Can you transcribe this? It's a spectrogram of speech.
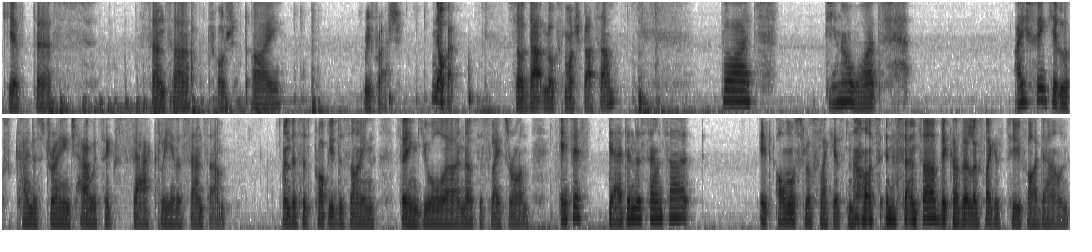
give this center, control shift I, refresh. Okay, so that looks much better. But do you know what? I think it looks kind of strange how it's exactly in the center. And this is probably a design thing you'll uh, notice later on. If it's dead in the center, it almost looks like it's not in the center because it looks like it's too far down.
